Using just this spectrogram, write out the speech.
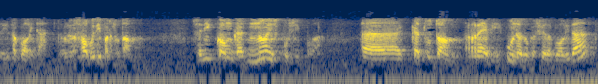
de qualitat. Universal vull dir per tothom. És a dir, com que no és possible eh, que tothom rebi una educació de qualitat,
